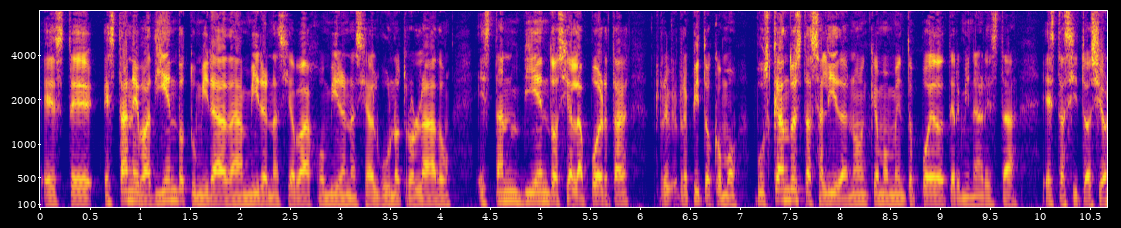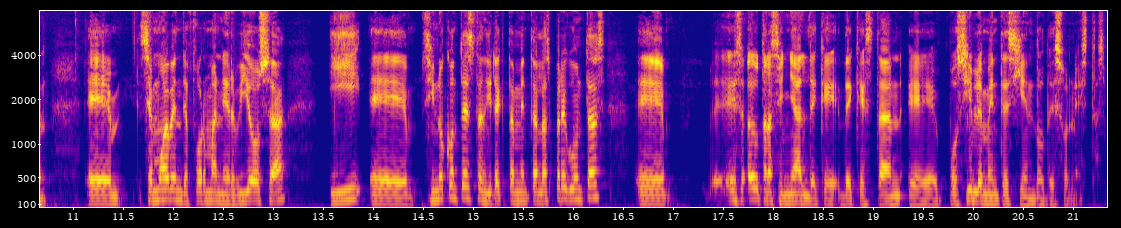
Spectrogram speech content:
Este, están evadiendo tu mirada, miran hacia abajo, miran hacia algún otro lado, están viendo hacia la puerta, re- repito, como buscando esta salida, ¿no? ¿En qué momento puedo terminar esta, esta situación? Eh, se mueven de forma nerviosa y eh, si no contestan directamente a las preguntas, es otra señal de que, de que están eh, posiblemente siendo deshonestas.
